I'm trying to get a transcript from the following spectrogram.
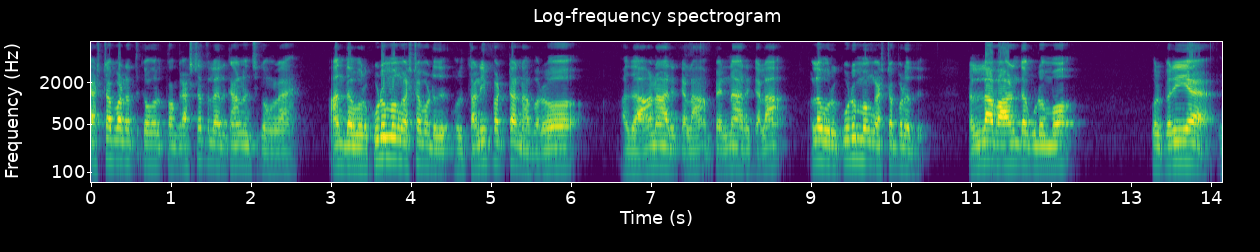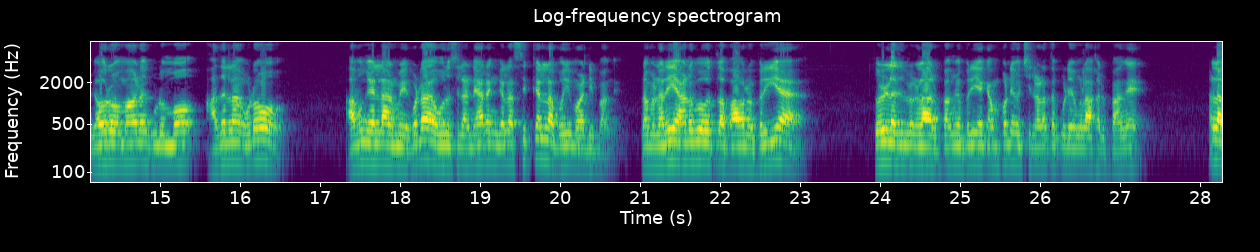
கஷ்டப்படுறதுக்கு ஒருத்தன் கஷ்டத்தில் இருக்கான்னு வச்சுக்கோங்களேன். அந்த ஒரு குடும்பம் கஷ்டப்படுது. ஒரு தனிப்பட்ட நபரோ அது ஆணாக இருக்கலாம் பெண்ணாக இருக்கலாம் இல்லை ஒரு குடும்பம் கஷ்டப்படுது. நல்லா வாழ்ந்த குடும்பம் ஒரு பெரிய கௌரவமான குடும்பம் அதெல்லாம் கூட அவங்க எல்லாருமே கூட ஒரு சில நேரங்களில் சிக்கலில் போய் மாட்டிப்பாங்க. நம்ம நிறைய அனுபவத்தில் பார்க்குறோம் பெரிய தொழிலதிபர்களாக இருப்பாங்க பெரிய கம்பெனி வச்சு நடத்தக்கூடியவங்களாக இருப்பாங்க. நல்லா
